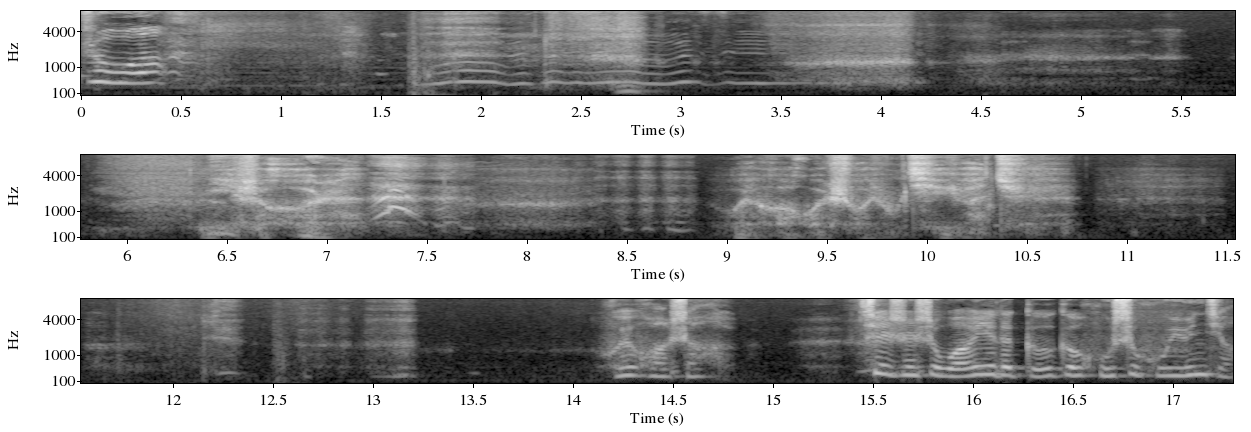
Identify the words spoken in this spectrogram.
主啊！你是何人？为何会说永琪冤屈？回皇上，妾身是王爷的格格胡氏胡云九。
